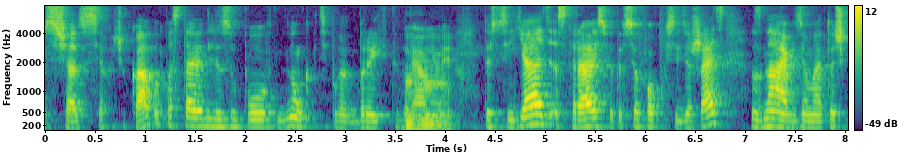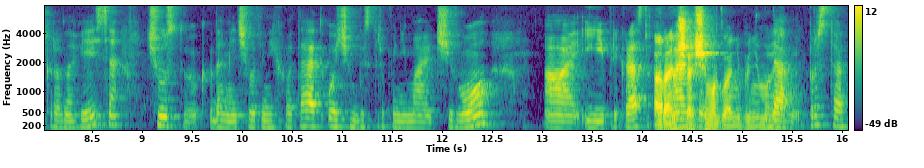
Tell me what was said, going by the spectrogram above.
сейчас я хочу капы поставить для зубов, ну, как типа как брекеты выравнивание. Mm-hmm. То есть я стараюсь в это все в фокусе держать, знаю, где моя точка равновесия, чувствую, когда мне чего-то не хватает, очень быстро понимаю, чего, а, и прекрасно А раньше вообще могла не понимать? Да, просто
